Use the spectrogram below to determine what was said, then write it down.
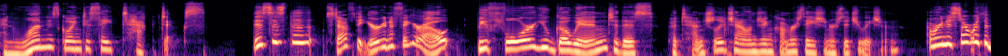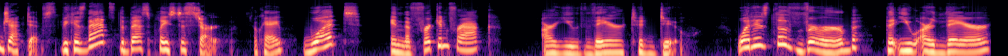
and one is going to say tactics. This is the stuff that you're going to figure out before you go into this potentially challenging conversation or situation. And we're going to start with objectives because that's the best place to start. Okay. What in the frickin' frack are you there to do? What is the verb that you are there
